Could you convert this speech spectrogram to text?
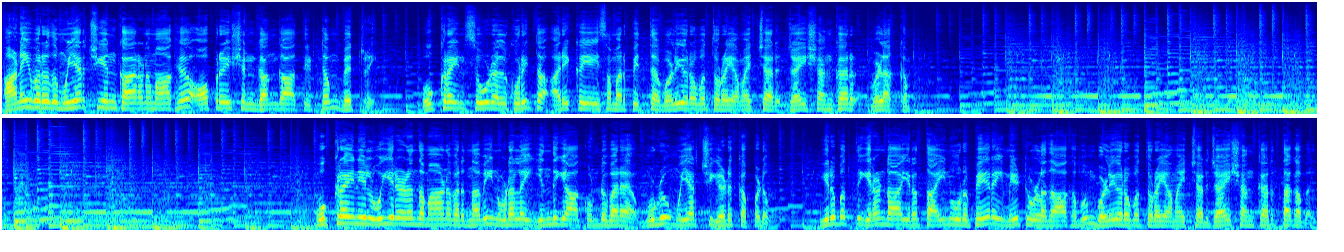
அனைவரது முயற்சியின் காரணமாக ஆபரேஷன் கங்கா திட்டம் வெற்றி. உக்ரைன் சூழல் குறித்த அறிக்கையை சமர்ப்பித்த வெளியுறவுத்துறை அமைச்சர் ஜெய்சங்கர் விளக்கம். உக்ரைனில் உயிரிழந்த மாணவர் நவீன் உடலை இந்தியா கொண்டுவர முழு முயற்சி எடுக்கப்படும். இருபத்தி இரண்டாயிரத்து ஐநூறு பேரை மீட்டுள்ளதாகவும் வெளியுறவுத்துறை அமைச்சர் ஜெய்சங்கர் தகவல்.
